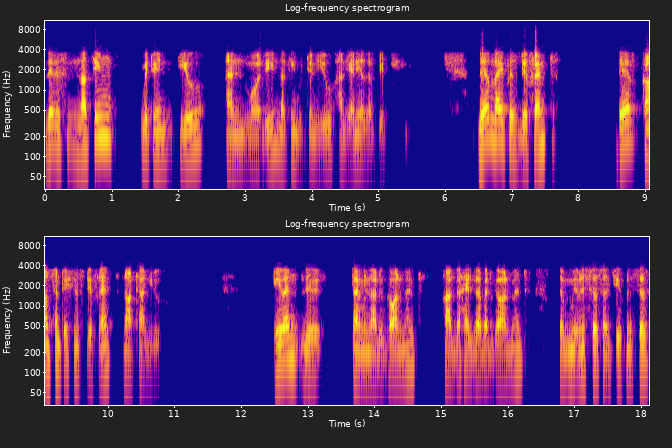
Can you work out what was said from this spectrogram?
There is nothing between you and Modi, nothing between you and any other people. Their life is different, their concentration is different, not on you. Even the Tamil Nadu government or the Hyderabad government, the ministers and chief ministers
